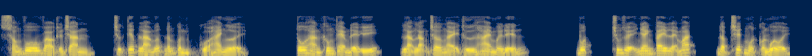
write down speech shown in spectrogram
sóng vô vào thuyền chăn, trực tiếp làm ướt đấm quần của hai người. Tô hàn không thèm để ý lẳng lặng chờ ngày thứ hai mới đến. Bút trung duệ nhanh tay lại mắt, đập chết một con mũi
